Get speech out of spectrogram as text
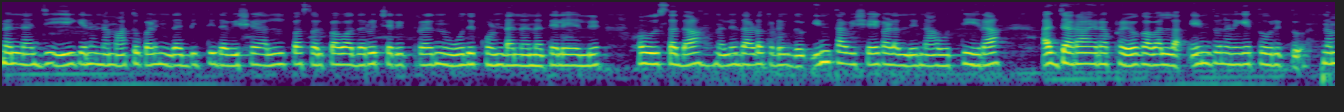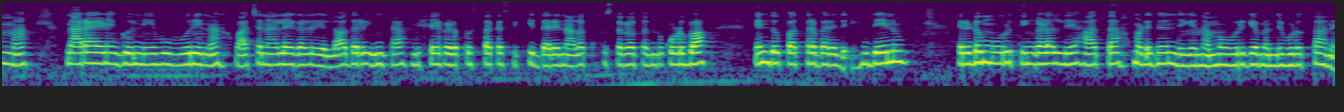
ನನ್ನ ಅಜ್ಜಿ ಹೀಗೆ ನನ್ನ ಮಾತುಗಳಿಂದ ಬಿತ್ತಿದ ವಿಷಯ ಅಲ್ಪ ಸ್ವಲ್ಪವಾದರೂ ಚರಿತ್ರೆಯನ್ನು ಓದಿಕೊಂಡ ನನ್ನ ತಲೆಯಲ್ಲಿ ಅವು ಸದಾ ನಲೆದಾಡತೊಡಗಿದವು. ಇಂಥ ವಿಷಯಗಳಲ್ಲಿ ನಾವು ತೀರಾ ಅಜ್ಜರಾಯರ ಪ್ರಯೋಗವಲ್ಲ ಎಂದು ನನಗೆ ತೋರಿತು ನಮ್ಮ ನಾರಾಯಣಿಗೂ ನೀವು ಊರಿನ ವಾಚನಾಲಯಗಳು ಎಲ್ಲಾದರೂ ಇಂಥ ವಿಷಯಗಳ ಪುಸ್ತಕ ಸಿಕ್ಕಿದ್ದರೆ ನಾಲ್ಕು ಪುಸ್ತಕಗಳು ತಂದು ಕೊಡು ಬಾ ಎಂದು ಪತ್ರ ಬರೆದೆ. ಇದೇನು? ಎರಡು ಮೂರು ತಿಂಗಳಲ್ಲಿ ಆತ ಮಡದಿಯೊಂದಿಗೆ ನಮ್ಮ ಊರಿಗೆ ಬಂದುಬಿಡುತ್ತಾನೆ.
